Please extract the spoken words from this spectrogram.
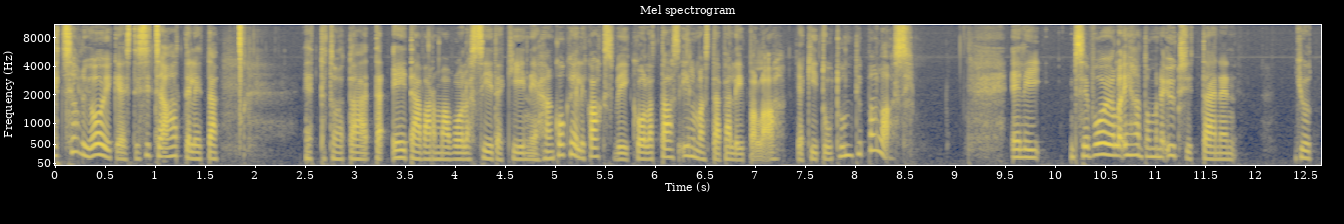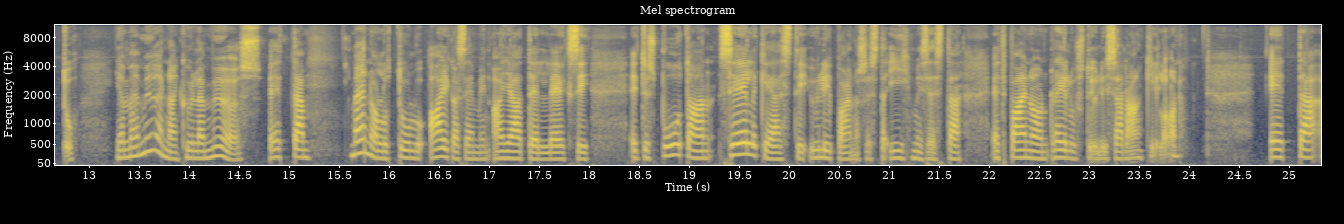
Että se oli oikeasti. Sitten se ajatteli, että että, tuota, että ei tämä varmaan voi olla siitä kiinni. Hän kokeili kaksi viikkoa olla taas ilmasta välipalaa ja kitutunti palasi. Eli se voi olla ihan tuommoinen yksittäinen juttu. Ja mä myönnän kyllä myös, että mä en ollut tullut aikaisemmin ajatelleeksi, että jos puhutaan selkeästi ylipainoisesta ihmisestä, että paino on reilusti yli sadan kilon, että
